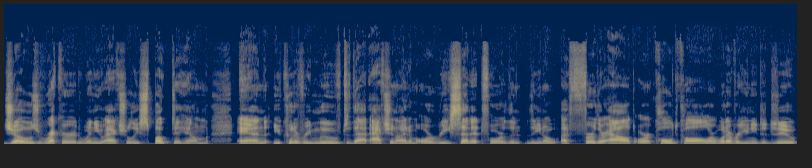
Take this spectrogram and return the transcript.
Joe's record when you actually spoke to him, and you could have removed that action item or reset it for the, the, you know a further out or a cold call or whatever you needed to do.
